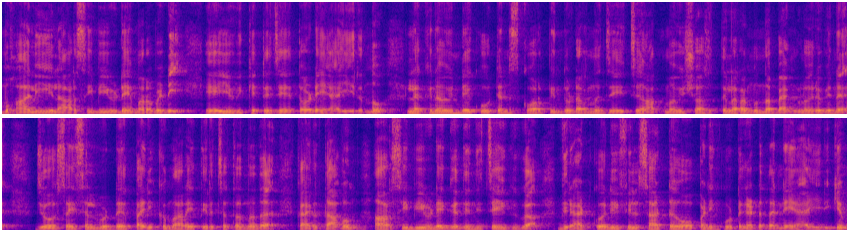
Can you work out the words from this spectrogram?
മൊഹാലിയിൽ ആർ സി ബിയുടെ മറുപടി ഏഴ് വിക്കറ്റ് ജയത്തോടെയായിരുന്നു. ലക്നൌവിന്റെ കൂറ്റൻ സ്കോർ പിന്തുടർന്ന് ജയിച്ച് ആത്മവിശ്വാസത്തിലിറങ്ങുന്ന ബാംഗ്ലൂരുവിന് ജോസ് ഐസൽവുഡ് പരിക്കുമാറി തിരിച്ചെത്തുന്നത് കരുത്താവും. ആർ സി ബിയുടെ ഗതി നിശ്ചയിക്കുക. വിരാട് കോഹ്ലി ഫിൽസാട്ട് ഓപ്പണിംഗ് കൂട്ടുകെട്ട് തന്നെയായിരിക്കും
